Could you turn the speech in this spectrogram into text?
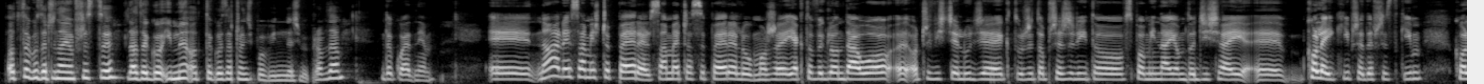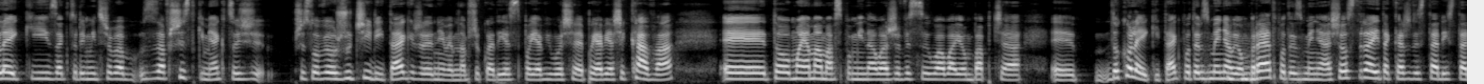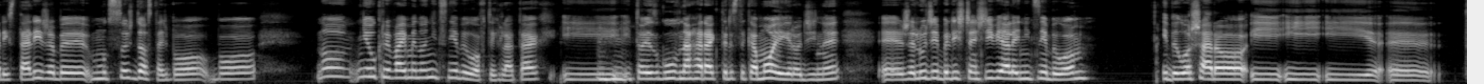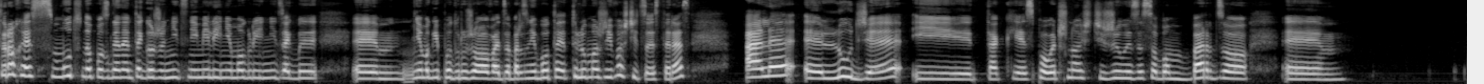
od tego zaczynają wszyscy, dlatego i my od tego zacząć powinnyśmy, prawda? Dokładnie. E, No ale sam jeszcze PRL, same czasy PRL-u, może jak to wyglądało. E, Oczywiście ludzie, którzy to przeżyli, to wspominają do dzisiaj e, kolejki przede wszystkim. Kolejki, za którymi trzeba, za wszystkim, jak coś przysłowiowo rzucili, tak, że nie wiem, na przykład jest, pojawiło się, pojawia się kawa, e, to moja mama wspominała, że wysyłała ją babcia e, do kolejki, tak, potem zmieniał ją brat, potem zmieniała siostra i tak każdy stali, stali, stali, żeby móc coś dostać, bo, bo no nie ukrywajmy, no nic nie było w tych latach i, Mhm. i to jest główna charakterystyka mojej rodziny, e, że ludzie byli szczęśliwi, ale nic nie było. I było szaro i, i, i trochę smutno pod względem tego, że nic nie mieli, nie mogli nic jakby, em, nie mogli podróżować za bardzo, nie było te, tylu możliwości, co jest teraz, ale e, ludzie i takie społeczności żyły ze sobą bardzo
